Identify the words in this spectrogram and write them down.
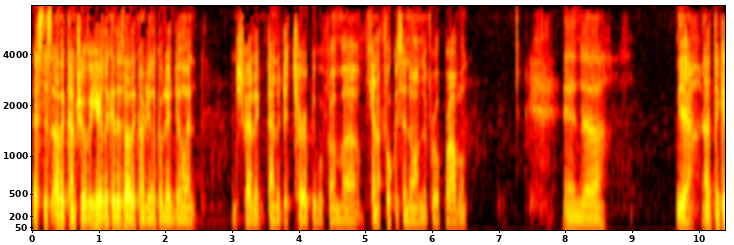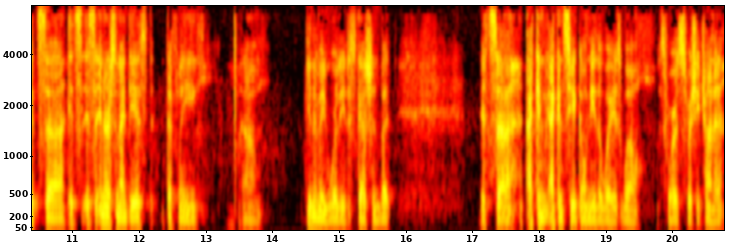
that's this other country over here look at this other country look what they're doing and just trying to kind of deter people from uh, kind of focusing on the real problem and uh yeah i think it's uh it's it's an interesting idea it's definitely um, you know, maybe worthy of discussion, but it's uh, I can I can see it going either way as well, as far as especially trying to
